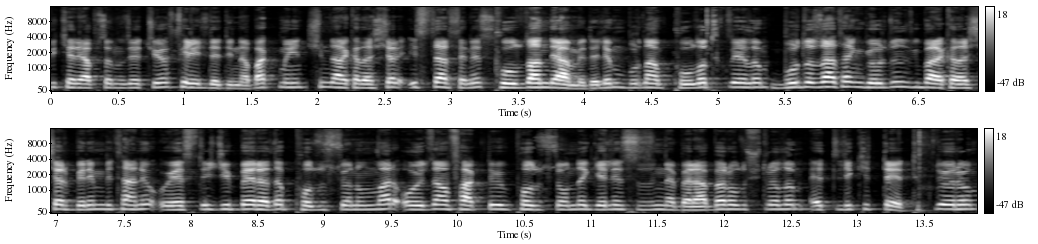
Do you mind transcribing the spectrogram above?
Bir kere yapsanız yetiyor. Fail dediğine bakmayın. Şimdi arkadaşlar isterseniz pool'dan devam edelim. Buradan pool'a tıklayalım. Burada zaten gördüğünüz gibi arkadaşlar benim bir tane USDC Bera'da pozisyonum var. O yüzden farklı bir pozisyonda gelin sizinle beraber oluşturalım. Et Liquid'de tıklıyorum.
